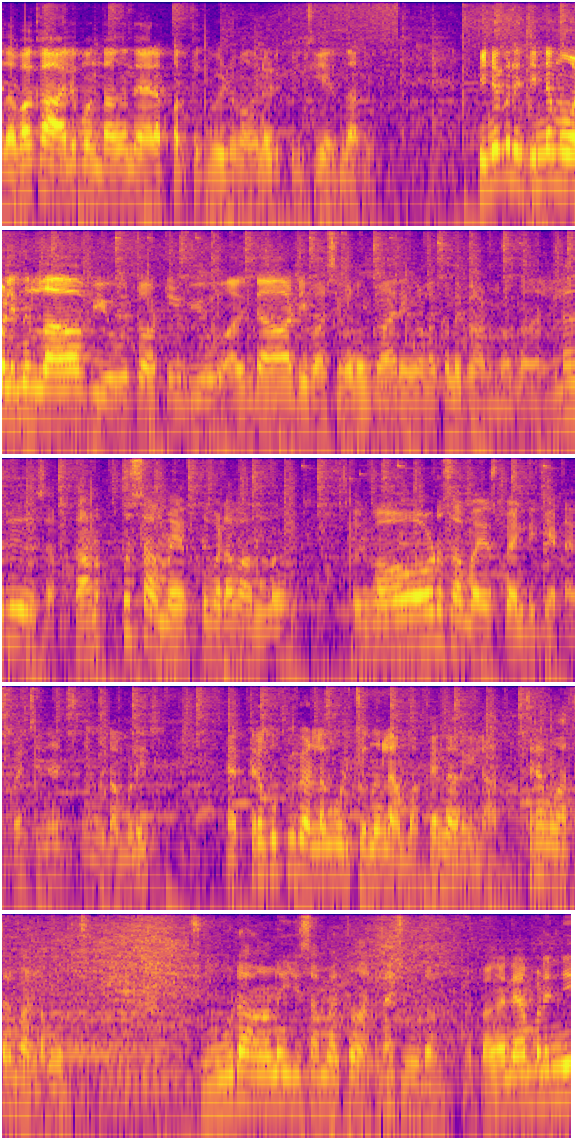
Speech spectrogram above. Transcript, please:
അഥവാ കാൽ പൊന്താങ്ങ് നേരെ അപ്പുറത്തേക്ക് വീഴും. അങ്ങനെ ഒരിക്കലും ചെയ്യരുന്ന് അറിയും പിന്നെ ബ്രിഡ്ജിന്റെ മുകളിൽ നിന്നുള്ള ആ വ്യൂ ടോട്ടൽ വ്യൂ അതിന്റെ ആ അടിഭാഷകളും കാര്യങ്ങളൊക്കെ കാണുന്നത് നല്ലൊരു തണുപ്പ് സമയത്ത് ഇവിടെ വന്ന് ഒരുപാട് സമയം സ്പെൻഡ് ചെയ്യട്ടെ ഇപ്പം വെച്ച് കഴിഞ്ഞാൽ നമ്മൾ എത്ര കുപ്പി വെള്ളം കുടിച്ചെന്നുള്ള നമുക്ക് തന്നെ അറിയില്ല. അത്ര മാത്രം വെള്ളം കുടിച്ചു. ചൂടാണ് ഈ സമയത്ത് നല്ല ചൂടാണ്. അപ്പം അങ്ങനെ നമ്മൾ ഇനി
